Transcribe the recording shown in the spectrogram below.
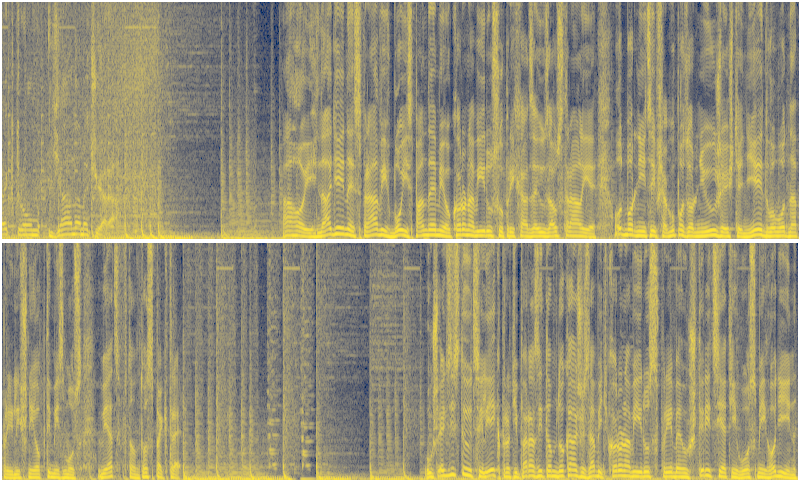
Spektrum Jána Mečiara. Ahoj, nádejné správy v boji s pandémiou koronavírusu prichádzajú z Austrálie. Odborníci však upozorňujú, že ešte nie je dôvod na prílišný optimizmus. Viac v tomto spektre. Už existujúci liek proti parazitom dokáže zabiť koronavírus v priebehu 48 hodín.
